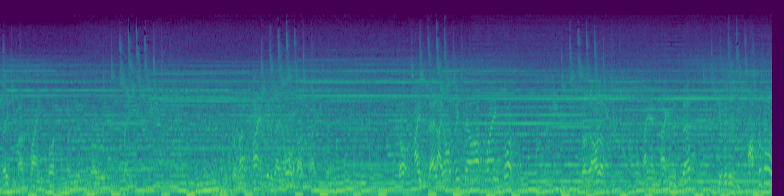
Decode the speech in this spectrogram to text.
Conversation about flying saucers some years ago with ladies. Because I'm scientific, I know all about flying saucers. So I said I don't think there are flying saucers. So the other, my antagonist said, if it is possible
